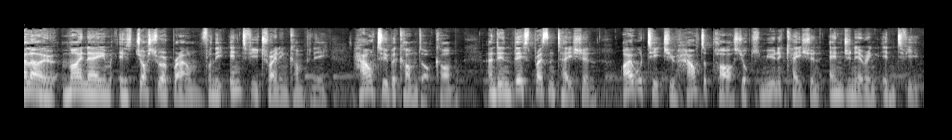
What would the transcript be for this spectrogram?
Hello, my name is Joshua Brown from the interview training company howtobecome.com and in this presentation I will teach you how to pass your communication engineering interview.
